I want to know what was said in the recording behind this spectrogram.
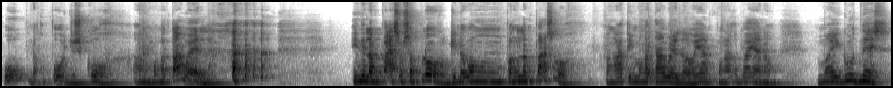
Oh, naku po, Diyos ko. Ang mga towel. Inilampaso sa floor, ginawang panglampaso. Ang ating mga towel, oh, yan, mga kabayan, oh. My goodness.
